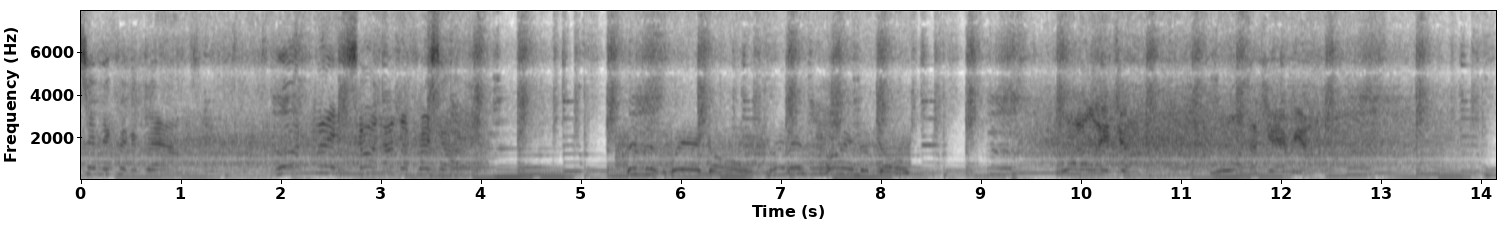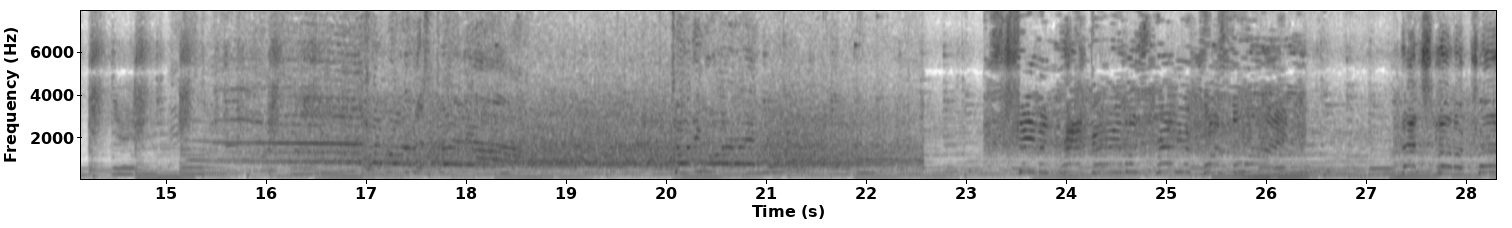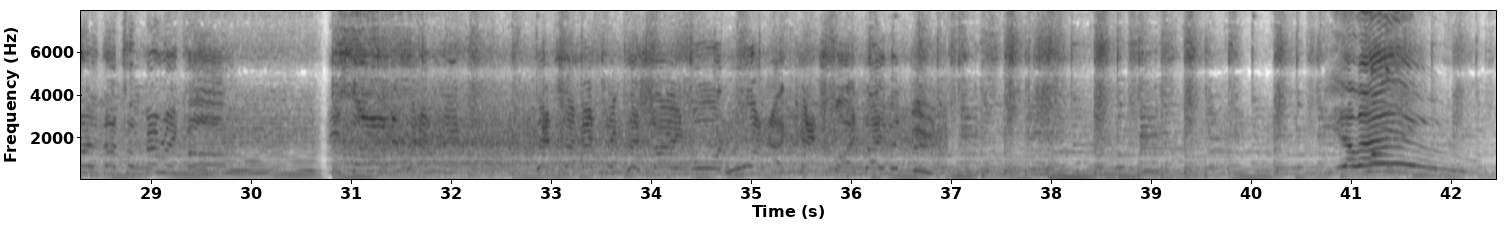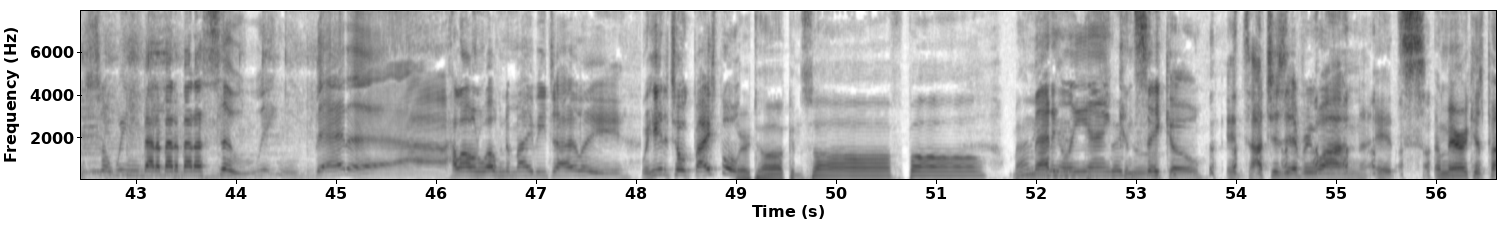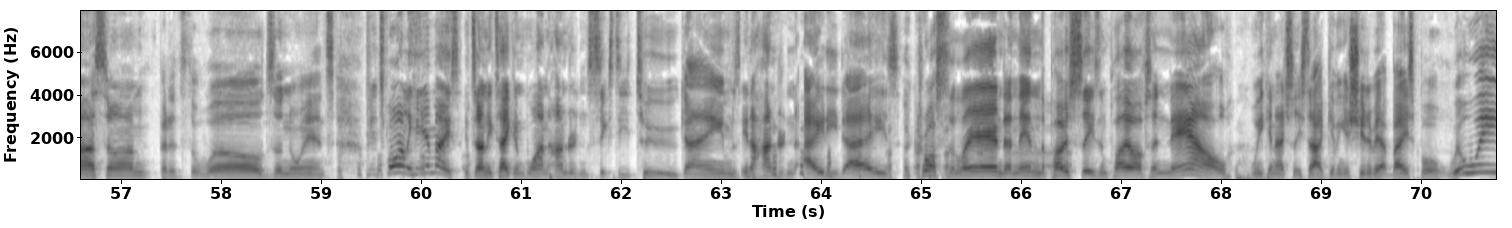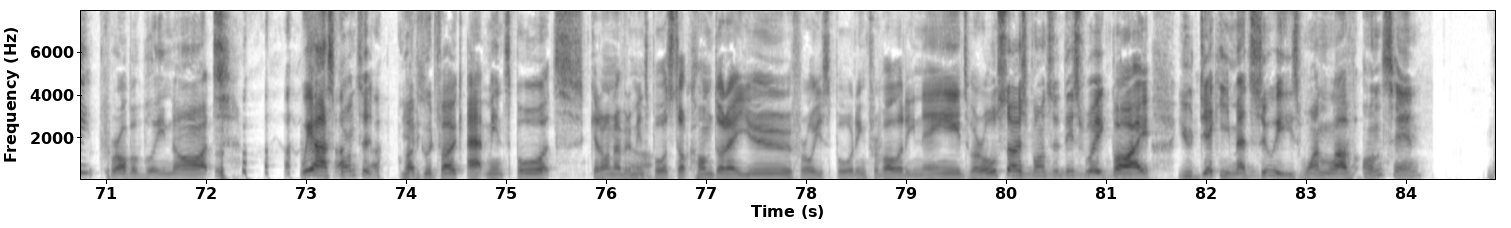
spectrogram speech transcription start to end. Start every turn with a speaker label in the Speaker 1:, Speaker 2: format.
Speaker 1: Sydney Cricket Ground. What a shot under pressure.
Speaker 2: This is where goal. The best kind of goal.
Speaker 1: What a legend. What a champion.
Speaker 3: Swing batter, batter, batter, swing batter. Hello and welcome to Maybe Daily. We're here to talk baseball.
Speaker 4: We're talking softball.
Speaker 3: Mattingly and Canseco. It touches everyone. It's America's pastime, but it's the world's annoyance. It's finally here, Mase. It's only taken 162 games in 180 days across the land, and then the postseason playoffs, and now we can actually start giving a shit about baseball. Will we? Probably not. We are sponsored by the good folk at Mint Sports. Get on over to mintsports.com.au for all your sporting frivolity needs. We're also sponsored this week by Hideki Matsui's One Love Onsen.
